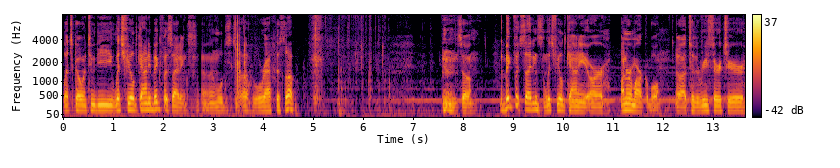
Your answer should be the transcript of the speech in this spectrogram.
let's go into the Litchfield County Bigfoot sightings, and we'll just uh, we'll wrap this up. so the Bigfoot sightings in Litchfield County are unremarkable uh, to the researcher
